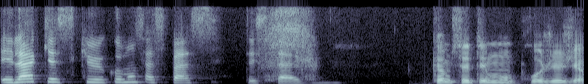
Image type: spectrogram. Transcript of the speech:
Et là, qu'est-ce que, comment ça se passe, stages Comme c'était mon projet, j'ai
